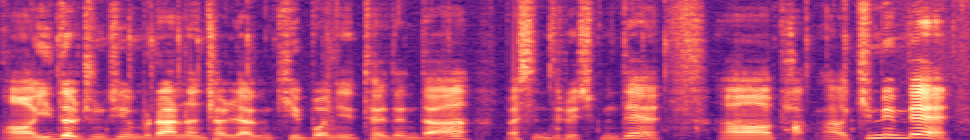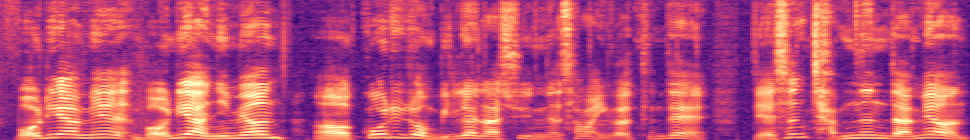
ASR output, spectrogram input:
어, 이들 중심으로 하는 전략은 기본이 돼야 된다 말씀드리고 싶은데 어, 박, 어, 김민배 머리하면 머리 아니면 어, 꼬리로 밀려날 수 있는 상황인 것 같은데 내선 잡는다면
